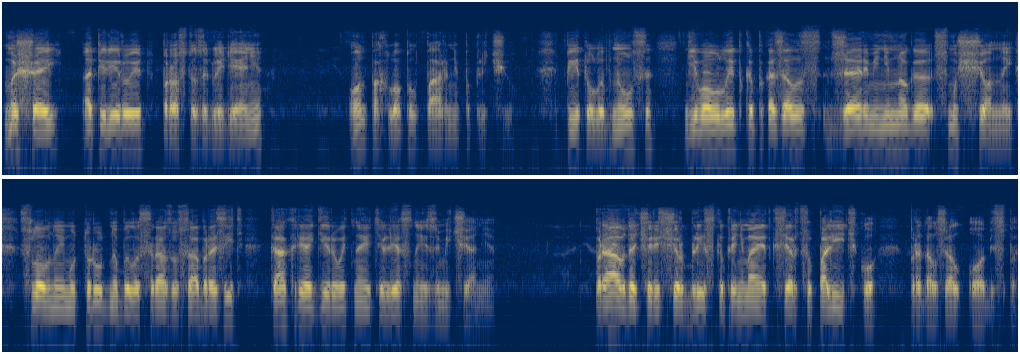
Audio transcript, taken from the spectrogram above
мышей оперирует, просто загляденье». Он похлопал парня по плечу. Пит улыбнулся. Его улыбка показалась Джереми немного смущенной, словно ему трудно было сразу сообразить, как реагировать на эти лестные замечания. «Правда, чересчур близко принимает к сердцу политику», — продолжал Обеспо.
